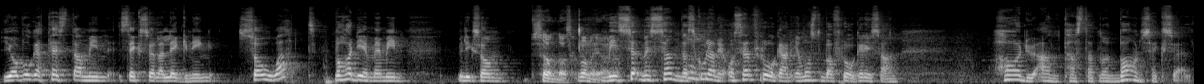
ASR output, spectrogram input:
jag vågar testa min sexuella läggning. So what? Vad har det med min liksom Söndagsskolan att göra. min sö- med söndagsskolan är. Och sen frågan, jag måste bara fråga dig, sa han. Har du antastat något barn sexuellt?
